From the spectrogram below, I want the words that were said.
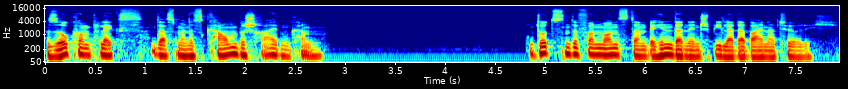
So komplex, dass man es kaum beschreiben kann. Dutzende von Monstern behindern den Spieler dabei natürlich.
